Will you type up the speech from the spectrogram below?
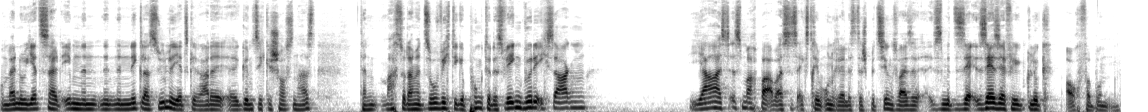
Und wenn du jetzt halt eben einen, einen Niklas Süle jetzt gerade äh, günstig geschossen hast, dann machst du damit so wichtige Punkte. Deswegen würde ich sagen, ja, es ist machbar, aber es ist extrem unrealistisch, beziehungsweise es ist mit sehr, sehr, sehr viel Glück auch verbunden.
